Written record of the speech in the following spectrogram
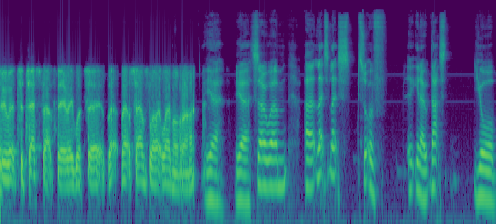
to uh, to test that theory, but uh, that that sounds like Lem, all right. Yeah, yeah. So um, uh, let's let's sort of, you know, that's your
